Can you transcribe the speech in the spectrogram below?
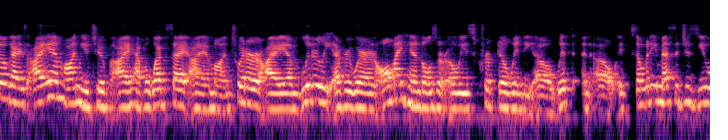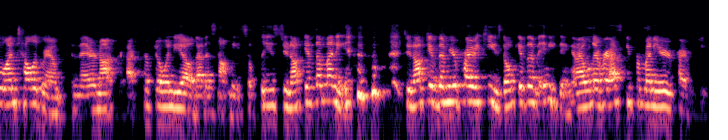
So, guys, I am on YouTube. I have a website. I am on Twitter. I am literally everywhere, and all my handles are always Crypto Wendy O with an O. If somebody messages you on Telegram and they're not at Crypto Wendy O, that is not me. So please do not give them money. do not give them your private keys. Don't give them anything, and I will never ask you for money or your private keys.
